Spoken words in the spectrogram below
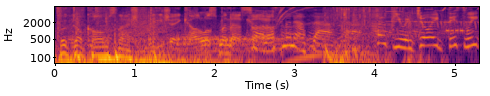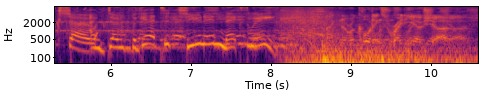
facebook.com slash DJ Carlos Manaça. Carlos Manaça. Hope you enjoyed this week's show. And don't forget to tune in next week. Magna Recordings Radio Show.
